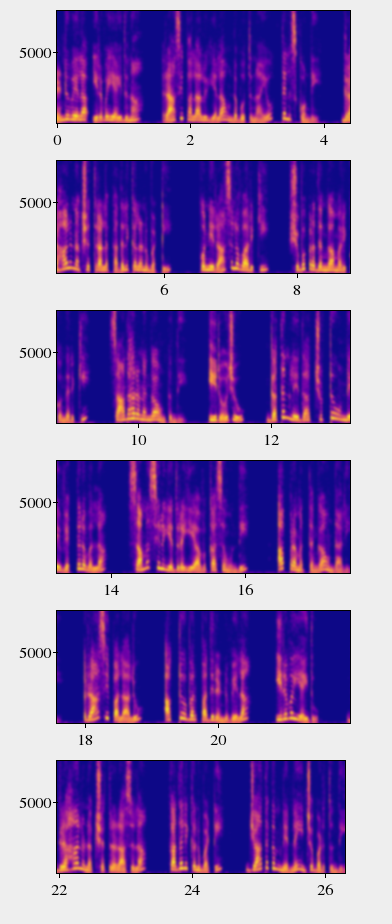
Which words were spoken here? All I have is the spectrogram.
రెండు వేల ఇరవై ఐదున రాశి ఫలాలు ఎలా ఉండబోతున్నాయో తెలుసుకోండి. గ్రహాలు నక్షత్రాల కదలికలను బట్టి కొన్ని రాశుల వారికి శుభప్రదంగా మరికొందరికి సాధారణంగా ఉంటుంది. ఈరోజు గతం లేదా చుట్టూ ఉండే వ్యక్తుల వల్ల సమస్యలు ఎదురయ్యే అవకాశం ఉంది అప్రమత్తంగా ఉండాలి. రాశి ఫలాలు అక్టోబర్ పది రెండు వేల ఇరవై ఐదు గ్రహాలు నక్షత్ర రాశుల కదలికను బట్టి జాతకం నిర్ణయించబడుతుంది.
